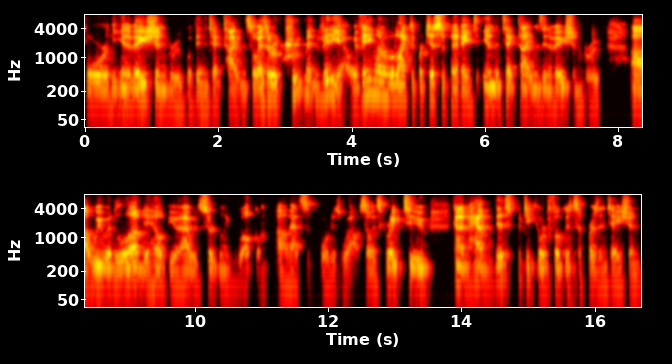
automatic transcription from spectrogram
for the innovation group within Tech Titans. So as a recruitment video, if anyone would like to participate in the Tech Titans innovation group, uh, we would love to help you and I would certainly welcome uh, that support as well. So it's great to kind of have this particular focus of presentation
